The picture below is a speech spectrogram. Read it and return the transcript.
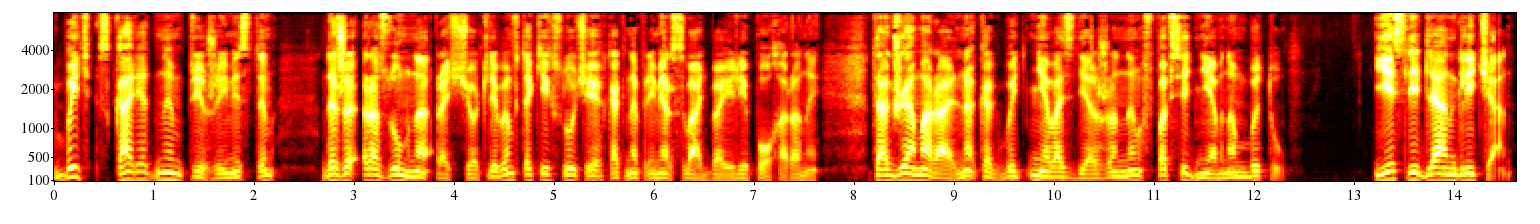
Быть скаредным, прижимистым, даже разумно расчетливым в таких случаях, как, например, свадьба или похороны, так же аморально, как быть невоздержанным в повседневном быту. Если для англичан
